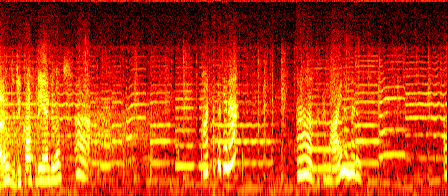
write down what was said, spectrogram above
madam did you call for the ambulance? ఆ. ఆస్పత్రికేనా? ఆ, అక్కడ మా ఆయన ఉన్నారు ఆ,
